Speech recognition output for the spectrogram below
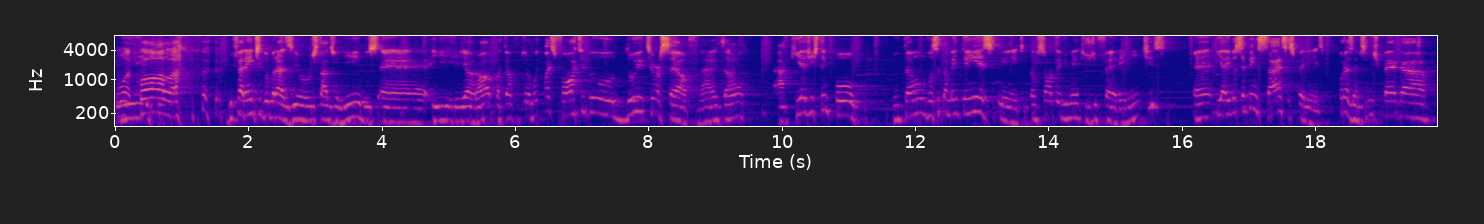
uma e, cola. Diferente do Brasil, os Estados Unidos é, e, e, Europa tem uma cultura muito mais forte do do it yourself, né? Então aqui a gente tem pouco. Então você também tem esse cliente. Então são atendimentos diferentes. É, e aí você pensar essa experiência. Por exemplo, se a gente pega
